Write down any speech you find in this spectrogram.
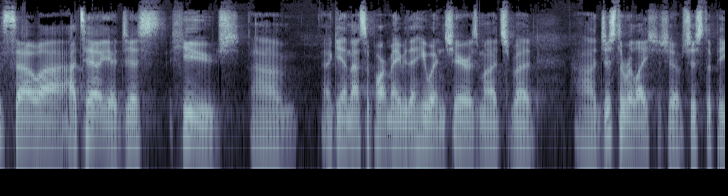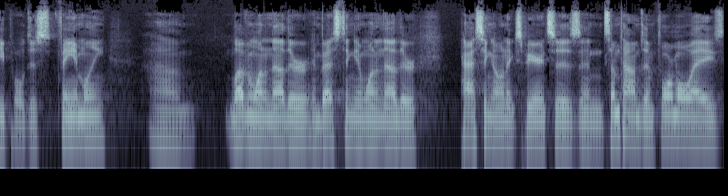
so uh, I tell you, just huge. Um, again, that's the part maybe that he wouldn't share as much, but uh, just the relationships, just the people, just family, um, loving one another, investing in one another, passing on experiences, and sometimes in formal ways,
